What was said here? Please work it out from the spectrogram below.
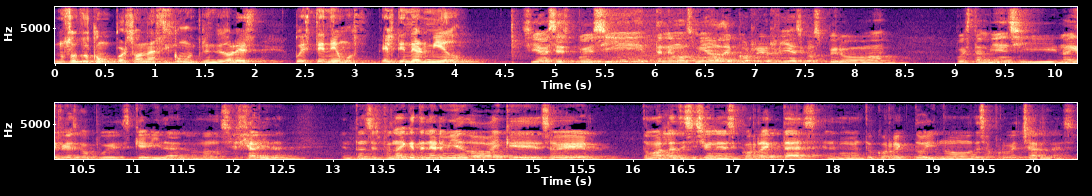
nosotros como personas y como emprendedores pues tenemos, el tener miedo. Sí, a veces pues sí tenemos miedo de correr riesgos, pero pues también si no hay riesgo pues qué vida, no, no, no sería vida. Entonces pues no hay que tener miedo, hay que saber tomar las decisiones correctas en el momento correcto y no desaprovecharlas.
